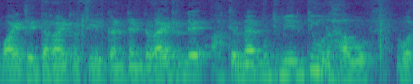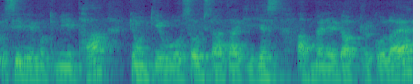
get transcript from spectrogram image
why did the writer feel content writer ने आखिर मैं मुतमिन क्यों रहा वो? वो इसीलिए मुतमिन था क्योंकि वो सोच रहा था कि यस, अब मैंने डॉक्टर को लाया,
